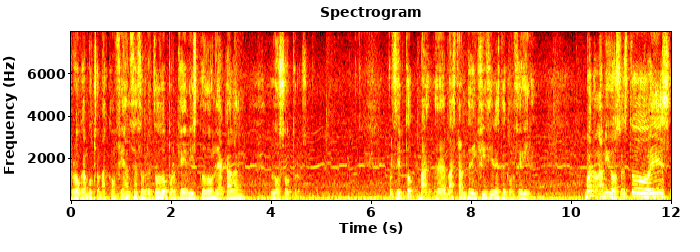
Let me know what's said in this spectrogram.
provoca mucho más confianza sobre todo porque he visto dónde acaban los otros por cierto, eh, bastante difíciles de conseguir. Bueno, amigos, esto es,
